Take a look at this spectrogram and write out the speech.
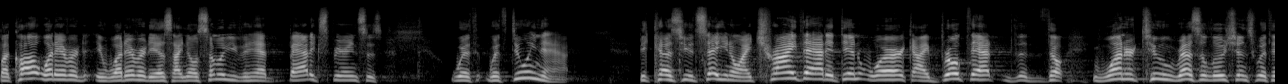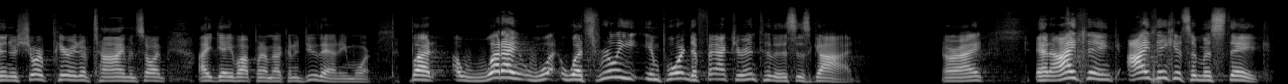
but call it whatever, whatever it is. I know some of you have had bad experiences with, with doing that because you'd say, you know, I tried that, it didn't work, I broke that, the, the one or two resolutions within a short period of time, and so I, I gave up and I'm not going to do that anymore. But uh, what I, what, what's really important to factor into this is God, all right? And I think, I think it's a mistake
